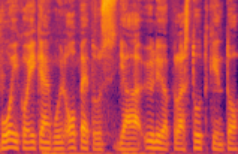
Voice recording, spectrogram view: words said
voiko ikään kuin opetus ja ylioppilastutkinto,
